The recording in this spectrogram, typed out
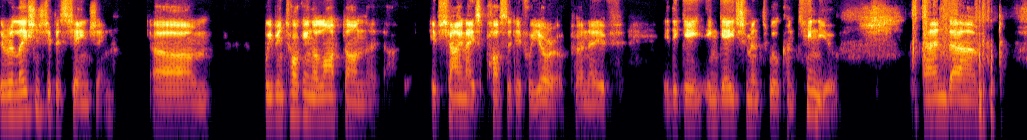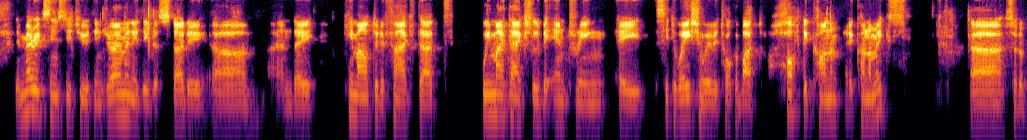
the relationship is changing. Um, we've been talking a lot on if China is positive for Europe and if the engagement will continue. And um, the MERICS Institute in Germany did a study, um, and they came out to the fact that we might actually be entering a situation where we talk about hot econom- economics, uh, sort of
